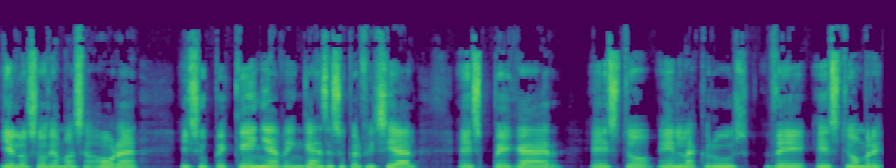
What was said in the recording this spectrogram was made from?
y él los odia más ahora, y su pequeña venganza superficial es pegar esto en la cruz de este hombre.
